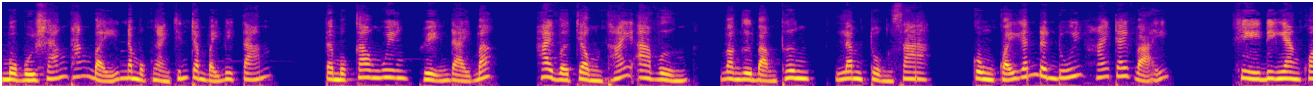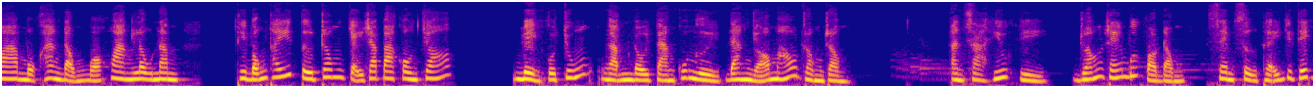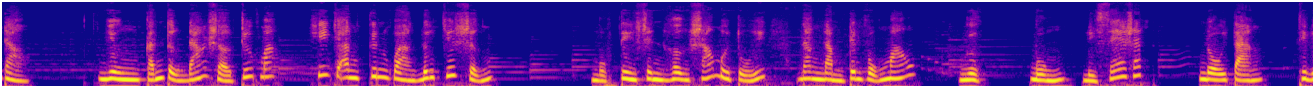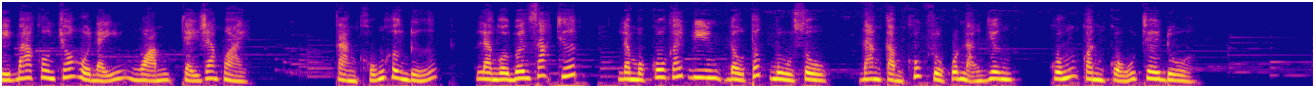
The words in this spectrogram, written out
Một buổi sáng tháng 7 năm 1978, tại một cao nguyên huyện Đài Bắc, hai vợ chồng Thái A Vượng và người bạn thân Lâm Tuần Sa cùng quẩy gánh lên núi hái trái vải. Khi đi ngang qua một hang động bỏ hoang lâu năm, thì bỗng thấy từ trong chạy ra ba con chó. Miệng của chúng ngậm nội tạng của người đang nhỏ máu rồng rồng. Anh Sa hiếu kỳ, rón rén bước vào động xem sự thể như thế nào. Nhưng cảnh tượng đáng sợ trước mắt khiến cho anh kinh hoàng đứng chết sững. Một tiên sinh hơn 60 tuổi đang nằm trên vũng máu, ngực, bụng bị xé rách, nội tạng thì bị ba con chó hồi nãy ngoạm chạy ra ngoài. Càng khủng hơn nữa là ngồi bên xác chết là một cô gái điên đầu tóc bù xù đang cầm khúc ruột của nạn nhân quấn quanh cổ chơi đùa.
